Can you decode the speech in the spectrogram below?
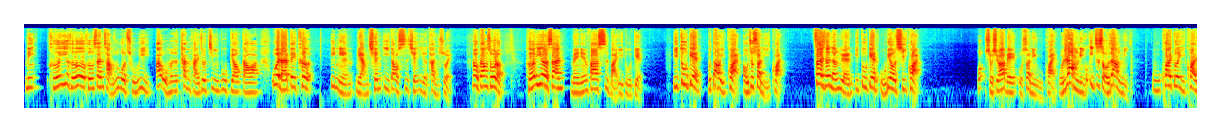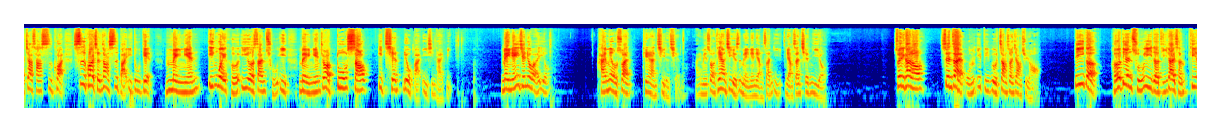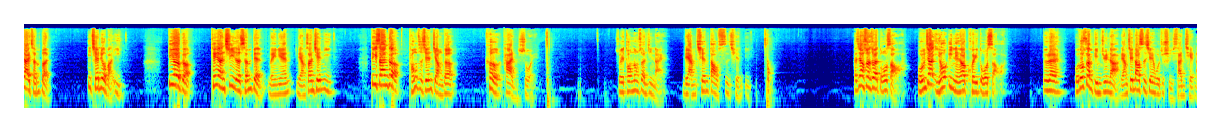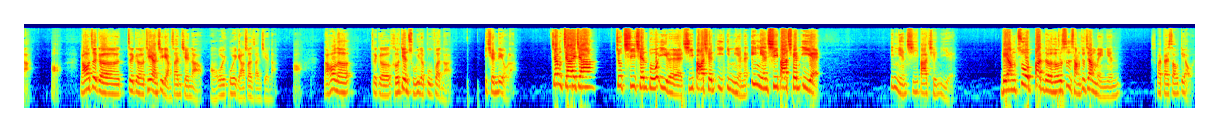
你。合一、合二、合三厂如果除役啊，我们的碳排就进一步飙高啊，未来被课一年两千亿到四千亿的碳税。那我刚刚说了，合一二三每年发四百亿度电，一度电不到一块，我就算你一块。再生能源一度电五六七块，我小小阿伯，我算你五块，我让你，我一只手让你五块对一块，价差四块，四块乘上四百亿度电。每年因为核一二三除以，每年就要多烧一千六百亿新台币，每年一千六百亿哦，还没有算天然气的钱哦，还没算天然气也是每年两三亿两三千亿哦。所以你看哦，现在我们一笔笔账算下去哈，第一个核电除役的替代成替代成本一千六百亿，第二个天然气的成本每年两三千亿，第三个童子贤讲的。课碳税，所以通通算进来，两千到四千亿。那这样算出来多少啊？我们这样以后一年要亏多少啊？对不对？我都算平均啦，两千到四千，我就取三千啦。啊，然后这个这个天然气两三千啦，哦，我我也给他算三千啦。啊，然后呢，这个核电除役的部分呢，一千六啦，这样加一加。就七千多亿了耶，七八千亿一年呢，一年七八千亿耶，一年七八千亿耶，两座半的核市场就这样每年白白烧掉了。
